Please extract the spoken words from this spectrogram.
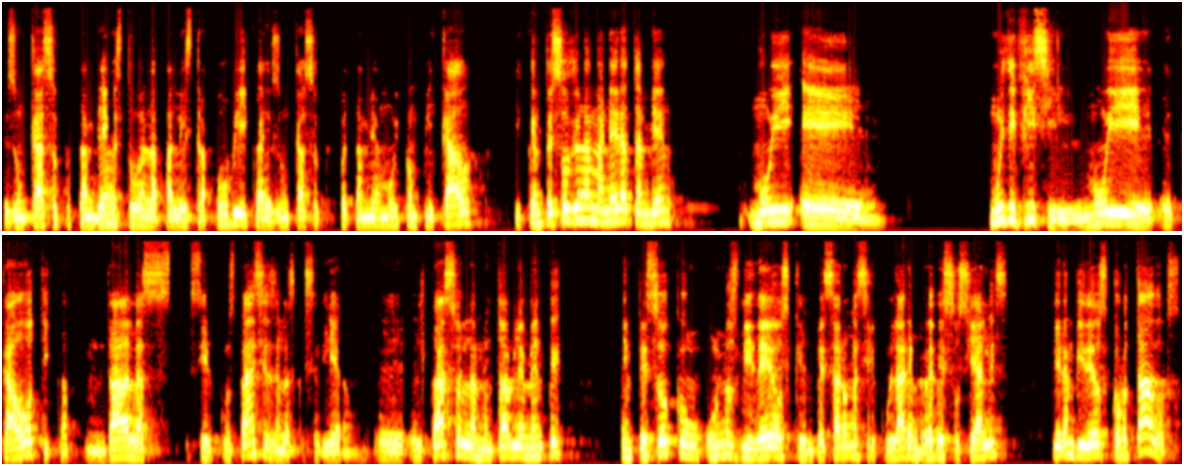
Es un caso que también estuvo en la palestra pública, es un caso que fue también muy complicado y que empezó de una manera también muy, eh, muy difícil, muy eh, caótica, dadas las circunstancias en las que se dieron. Eh, el caso, lamentablemente, empezó con unos videos que empezaron a circular en redes sociales y eran videos cortados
